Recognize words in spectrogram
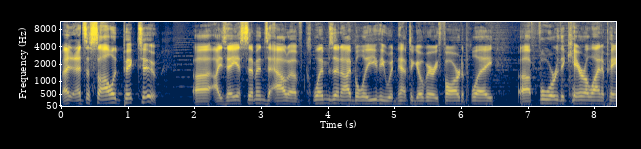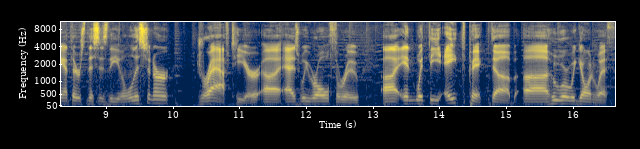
That's a solid pick, too. Uh, Isaiah Simmons out of Clemson, I believe. He wouldn't have to go very far to play uh, for the Carolina Panthers. This is the listener draft here uh, as we roll through. Uh, and with the eighth pick, Dub, uh, who are we going with?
